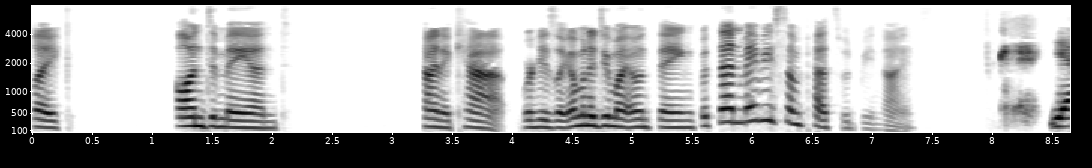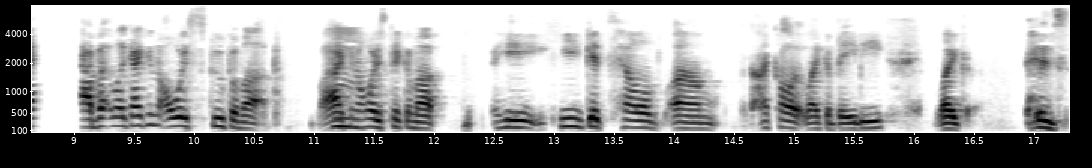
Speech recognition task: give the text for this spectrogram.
like on demand kind of cat where he's like, I'm gonna do my own thing, but then maybe some pets would be nice. Yeah, but like I can always scoop him up I can Hmm. always pick him up. He he gets held. Um, I call it like a baby. Like his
